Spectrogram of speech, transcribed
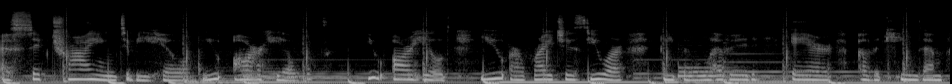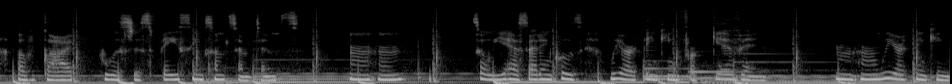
as sick trying to be healed, you are healed. You are healed. You are righteous. You are the beloved heir of the kingdom of God who is just facing some symptoms. Mm-hmm. So, yes, that includes we are thinking forgiven Mm-hmm. We are thinking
